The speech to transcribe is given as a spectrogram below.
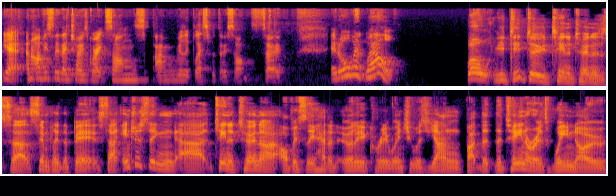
yeah, and obviously they chose great songs. I'm really blessed with those songs. So it all went well. Well, you did do Tina Turner's uh, Simply the Best. Uh, interesting, uh, Tina Turner obviously had an earlier career when she was young, but the, the Tina, as we know,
